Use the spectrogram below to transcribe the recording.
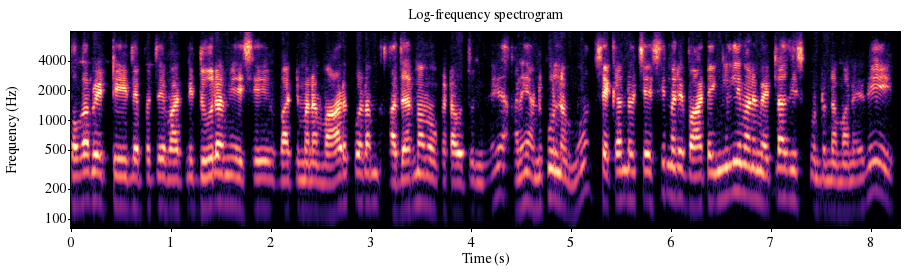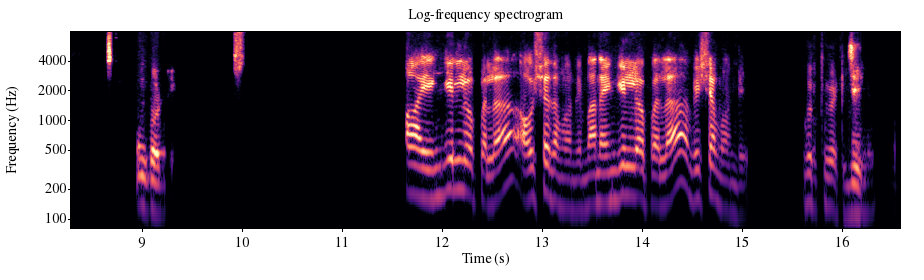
పొగబెట్టి లేకపోతే వాటిని దూరం చేసి వాటిని మనం వాడుకోవడం అధర్మం ఒకటి అవుతుంది అని అనుకున్నాము సెకండ్ వచ్చేసి మరి వాటి ఎంగిల్ని మనం ఎట్లా తీసుకుంటున్నాం అనేది ఇంకోటి ఆ ఎంగిల్ లోపల ఔషధం ఉంది. మన ఎంగిల్ లోపల విషం ఉంది. గుర్తుపెట్టుకోండి.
